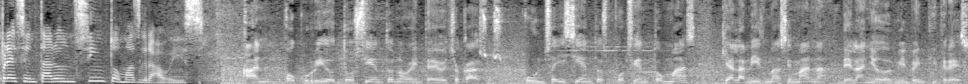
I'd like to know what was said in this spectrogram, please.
presentaron síntomas graves. Han ocurrido 298 casos, un 600% más que a la misma semana del año 2023.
